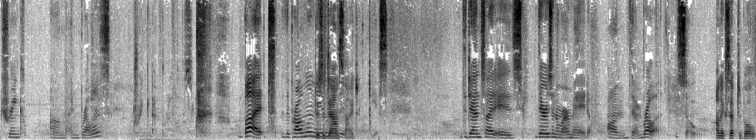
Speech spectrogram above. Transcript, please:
drink um, umbrellas. Drink umbrellas. But the problem There's is a with the- downside. yes. The downside is there isn't a mermaid on the umbrella. So unacceptable.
